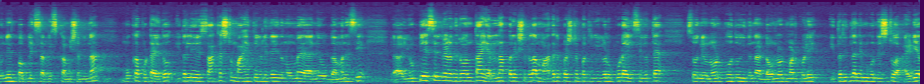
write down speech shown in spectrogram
ಯೂನಿಯನ್ ಪಬ್ಲಿಕ್ ಸರ್ವಿಸ್ ಕಮಿಷನಿನ ಮುಖಪುಟ ಇದು. ಇದರಲ್ಲಿ ಸಾಕಷ್ಟು ಮಾಹಿತಿಗಳಿದೆ. ಇದನ್ನೊಮ್ಮೆ ನೀವು ಗಮನಿಸಿ. ಯು ಪಿ ಎಸ್ ಸಿ ನಡೆದಿರುವಂಥ ಎಲ್ಲ ಪರೀಕ್ಷೆಗಳ ಮಾದರಿ ಪ್ರಶ್ನೆ ಪತ್ರಿಕೆಗಳು ಕೂಡ ಇಲ್ಲಿ ಸಿಗುತ್ತೆ. ಸೊ ನೀವು ನೋಡ್ಬೋದು. ಇದನ್ನು ಡೌನ್ಲೋಡ್ ಮಾಡ್ಕೊಳ್ಳಿ. ಇದರಿಂದ ನಿಮಗೊಂದಿಷ್ಟು ಐಡಿಯಾ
